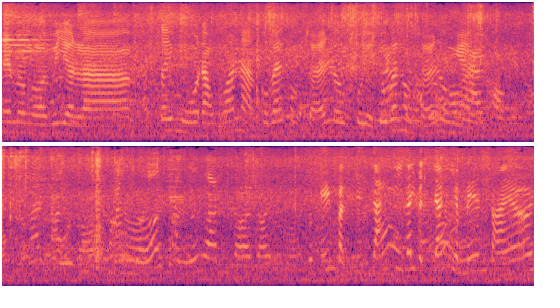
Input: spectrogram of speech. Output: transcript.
Đây mọi người bây giờ là khách tới mua đông quá nè. Cô bán không xuể luôn. Cô và chú bán không xuể luôn nha anh rồi rồi. Tôi kiếm bịch trắng lấy bịch trắng giùm em tài ơi.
